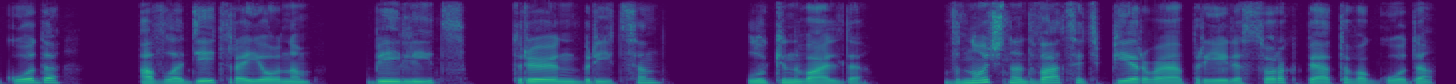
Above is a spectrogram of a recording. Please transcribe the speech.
года овладеть районом Бейлиц, Трёенбрицен, Лукинвальде. В ночь на 21 апреля 1945 года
